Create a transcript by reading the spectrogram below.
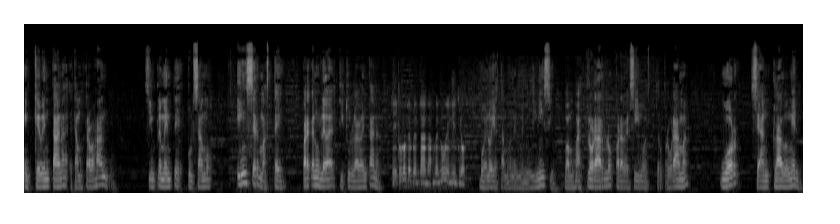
en qué ventana estamos trabajando. Simplemente pulsamos Insert más T para que nos lea el título de la ventana. Título de ventana, menú inicio. Bueno, ya estamos en el menú de inicio. Vamos a explorarlo para ver si nuestro programa Word se ha anclado en él.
